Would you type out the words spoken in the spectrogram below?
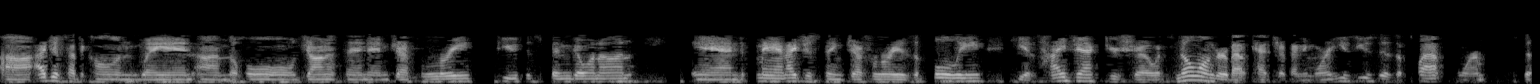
Uh, I just had to call and weigh in on the whole Jonathan and Jeff Rory feud that's been going on. And man, I just think Jeff Rory is a bully. He has hijacked your show. It's no longer about ketchup anymore. He's used it as a platform to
